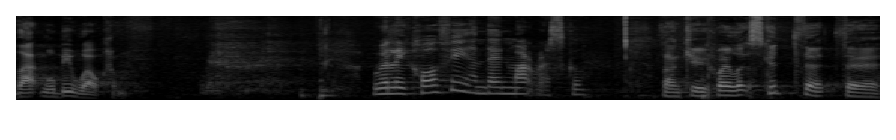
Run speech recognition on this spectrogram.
that will be welcome. Willie Coffey and then Mark Ruskell. Thank you. Well, it's good that the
